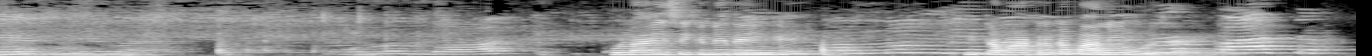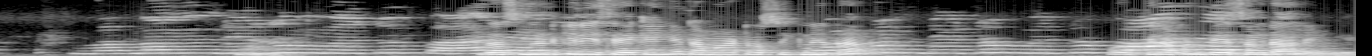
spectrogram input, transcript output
हम्म, हम्म, हम्म। खुला ही सीखने देंगे। कि टमाटर का पानी उड़ जाए। दस मिनट के लिए सेकेंगे टमाटर सीखने तक और फिर अपन बेसन डालेंगे।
